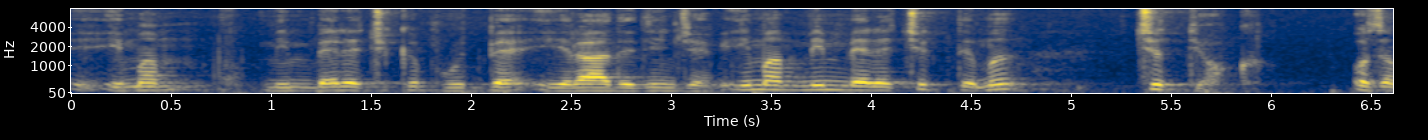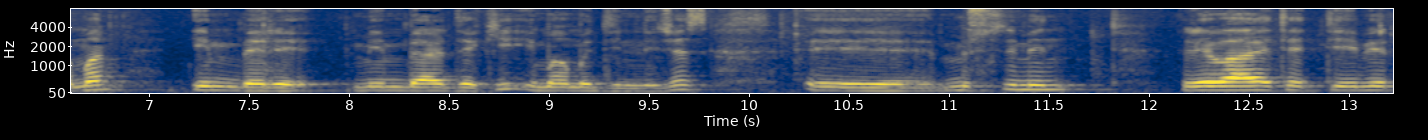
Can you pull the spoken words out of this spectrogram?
E, imam minbere çıkıp hutbe irad edince, imam minbere çıktı mı çıt yok. O zaman imberi, minberdeki imamı dinleyeceğiz. E, Müslim'in rivayet ettiği bir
